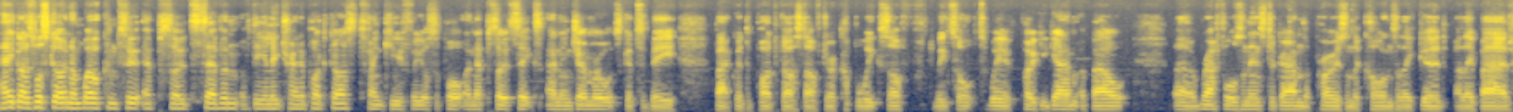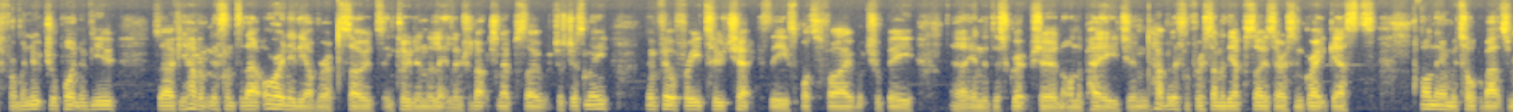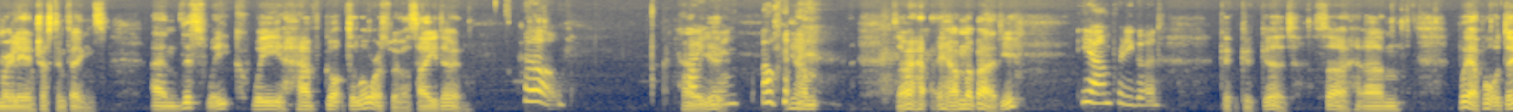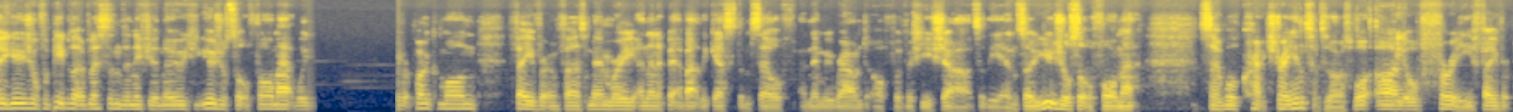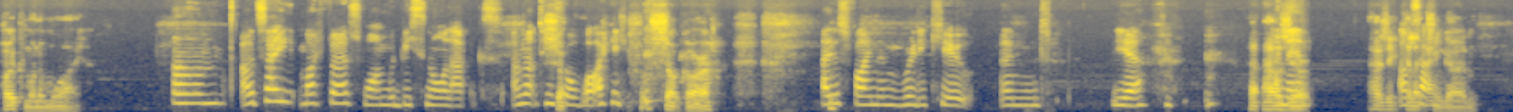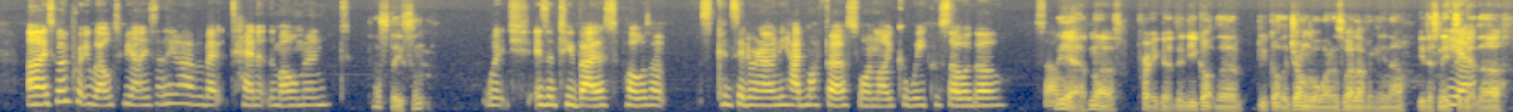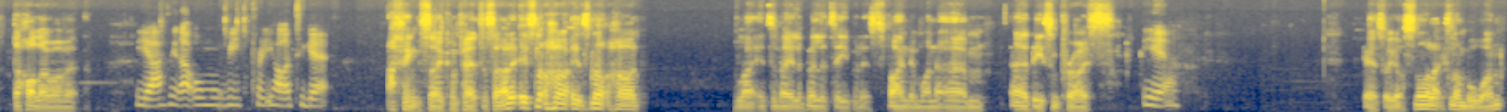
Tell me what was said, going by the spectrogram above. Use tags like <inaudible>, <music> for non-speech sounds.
Hey guys, what's going on? Welcome to episode seven of the Elite Trainer podcast. Thank you for your support on episode six and in general. It's good to be back with the podcast after a couple of weeks off. We talked with Pokegam about uh, raffles on Instagram, the pros and the cons. Are they good? Are they bad? From a neutral point of view. So if you haven't listened to that or any of the other episodes, including the little introduction episode, which was just me, then feel free to check the Spotify, which will be uh, in the description on the page, and have a listen through some of the episodes. There are some great guests on there, and we talk about some really interesting things. And this week we have got Dolores with us. How are you doing? Hello. How, are you? doing? Oh, Yeah, I'm, sorry, yeah, I'm not bad. You? yeah, I'm pretty good. Good, good, good. So, um, well, yeah, what we'll do, usual for people that have listened, and if you're new, usual sort of format. We favorite Pokemon, favorite and first memory, and then a bit about the guest themselves, and then we round it off with a few shout outs at the end. So, usual sort of format. So, we'll crack straight into it, Dolores. What are your three favorite Pokemon and why? Um, I would say my first one would be Snorlax. I'm not too Sure. sure why. <laughs> Shock horror. I just find them really cute, and yeah, How's And your How's your collection going? uh, it's going pretty well to be honest. I think I have about ten at the moment, That's decent. which isn't too bad, I suppose. Considering I only had my first one like a week or so ago. So Yeah, no, that's pretty good. Then you got the you got the jungle one as well, haven't you? Now you just need Yeah. to get the the holo of it. yeah, I think that one will be pretty hard to get. I think so compared to so it's not hard. It's not hard like its availability, but it's finding one at um, a decent price. Yeah, Okay, so we got Snorlax number one.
